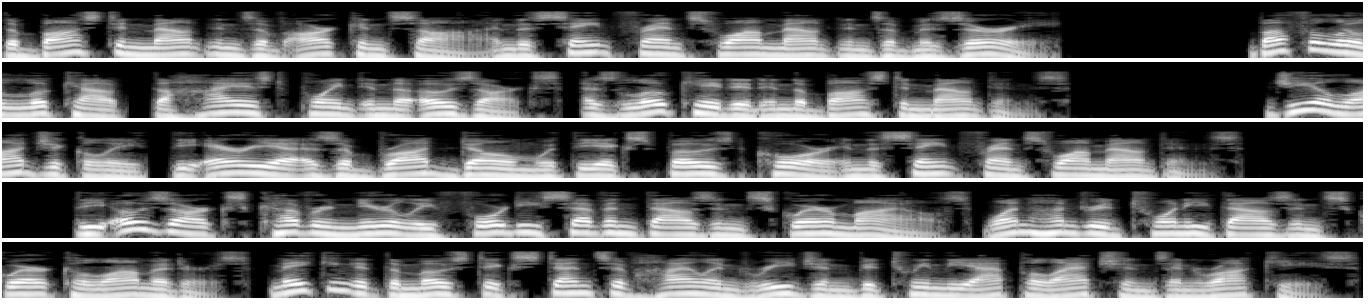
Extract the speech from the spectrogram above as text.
the Boston Mountains of Arkansas and the St. Francois Mountains of Missouri. Buffalo Lookout, the highest point in the Ozarks, is located in the Boston Mountains. Geologically, the area is a broad dome with the exposed core in the St. Francois Mountains. The Ozarks cover nearly 47,000 square miles, 120,000 square kilometers, making it the most extensive highland region between the Appalachians and Rockies.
